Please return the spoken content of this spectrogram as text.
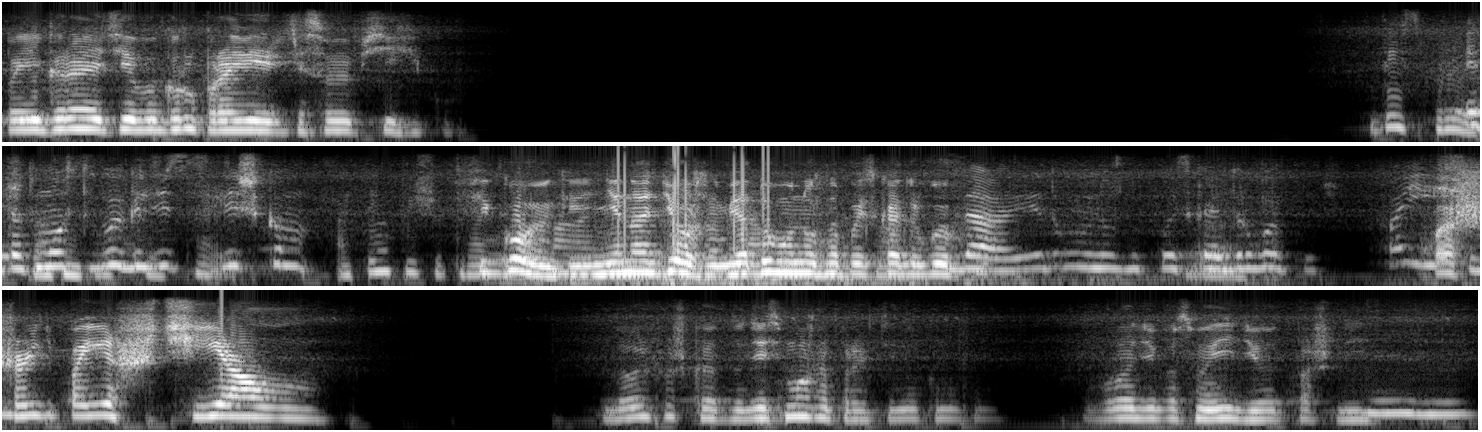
Поиграете в игру, проверите свою психику. Этот мост выглядит слишком... Фиговенький, ненадежным. Я думаю, нужно поискать другой путь. Да, я думаю, нужно поискать другой путь. Поищем. Пошли поищем. Дольфушка, тут здесь можно пройти? Ну-ка, ну-ка. Вроде бы, смотри, идет, пошли. Мгм.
